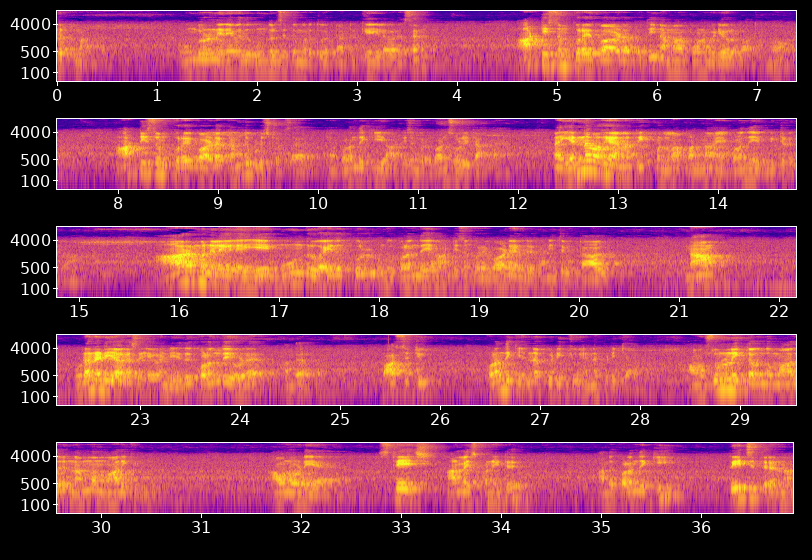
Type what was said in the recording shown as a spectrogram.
அனைவருக்கும் வணக்கம் உங்களுடன் நினைவது உங்கள் சித்த மருத்துவர் டாக்டர் கே இளவரசன். ஆட்டிசம் குறைபாடை பற்றி நம்ம போன வீடியோவில் பார்த்துருந்தோம். ஆட்டிசம் குறைபாடை கண்டுபிடிச்சிட்டோம் சார். என் குழந்தைக்கு ஆட்டிசம் குறைபாடுன்னு சொல்லிட்டாங்க. நான் என்ன வகையான ட்ரீட்மெண்ட்லாம் பண்ணால் என் குழந்தையை மீட்டெடுக்கலாம்? ஆரம்ப நிலையிலேயே மூன்று வயதுக்குள் உங்கள் குழந்தை ஆட்டிசம் குறைபாடு என்று கணித்து விட்டால் நாம் உடனடியாக செய்ய வேண்டியது குழந்தையோட அந்த பாசிட்டிவ் குழந்தைக்கு என்ன பிடிக்கும் என்ன பிடிக்காது. அவன் சூழ்நிலைக்கு தகுந்த மாதிரி நம்ம மாறிக்கணும். அவனுடைய ஸ்டேஜ் அனலைஸ் பண்ணிவிட்டு அந்த குழந்தைக்கு பேச்சு திறனை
